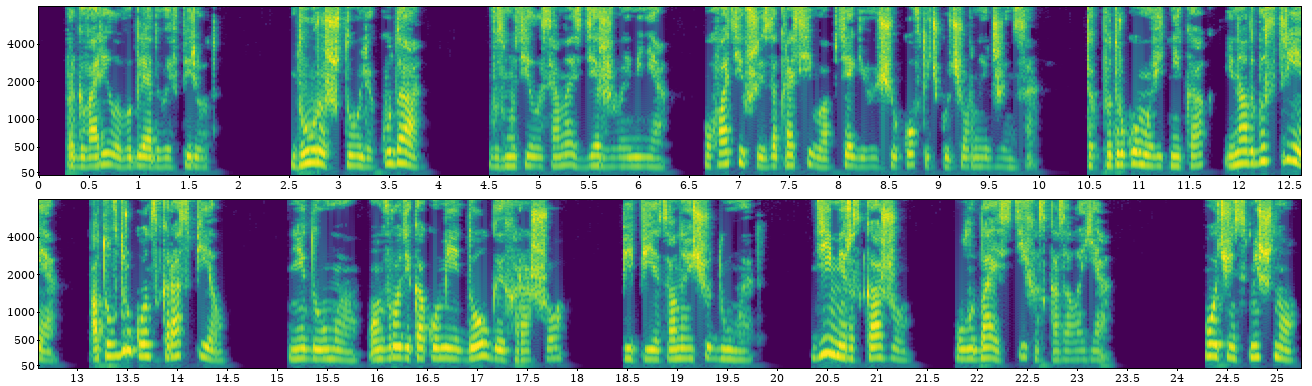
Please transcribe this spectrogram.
– проговорила, выглядывая вперед. «Дура, что ли? Куда?» – возмутилась она, сдерживая меня, ухватившись за красивую обтягивающую кофточку черные джинсы. «Так по-другому ведь никак, и надо быстрее, а то вдруг он скороспел». «Не думаю, он вроде как умеет долго и хорошо». «Пипец, она еще думает. Диме расскажу», – улыбаясь тихо, сказала я. «Очень смешно»,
